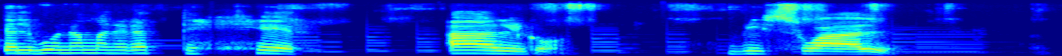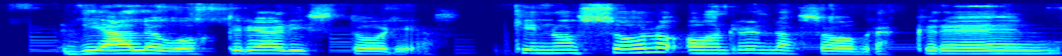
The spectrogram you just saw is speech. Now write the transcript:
de alguna manera tejer algo visual, diálogos, crear historias que no solo honren las obras, creen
